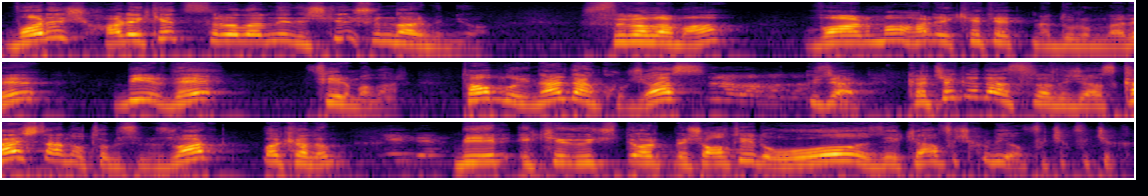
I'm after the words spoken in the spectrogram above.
varış hareket sıralarına ilişkin şunlar biniyor. Sıralama, varma, hareket etme durumları, bir de firmalar. Tabloyu nereden kuracağız? Sıralamadan. Güzel. Kaça kadar sıralayacağız? Kaç tane otobüsümüz var? Bakalım. Yedi. 1, 2, 3, 4, 5, 6, 7. Oo zeka fışkırıyor. Fıçık fıçık.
